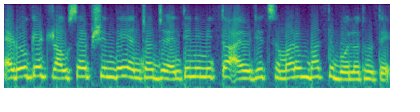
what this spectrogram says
अॅडव्होकेट रावसाहेब शिंदे यांच्या जयंतीनिमित्त आयोजित समारंभात ते बोलत होते.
